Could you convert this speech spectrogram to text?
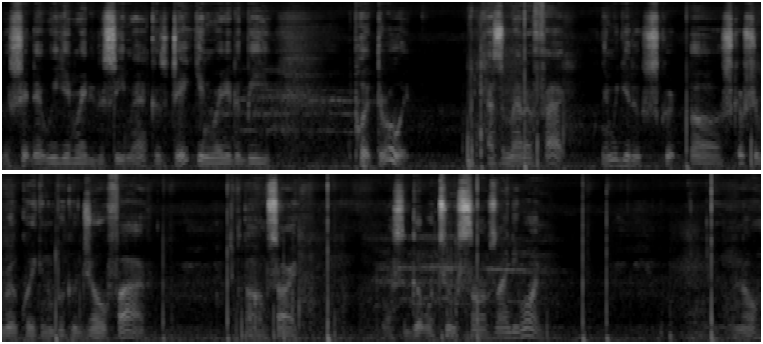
the shit that we getting ready to see, man. Because Jake getting ready to be put through it. As a matter of fact, let me get a script, uh, scripture real quick in the book of Job 5. Oh, I'm sorry. That's a good one too. Psalms 91. You know?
